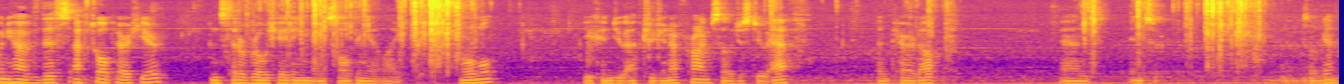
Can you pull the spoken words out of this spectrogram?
when you have this F2L pair here, instead of rotating and solving it like normal, you can do F2 gen F prime, so just do F, then pair it up, and insert. So again,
